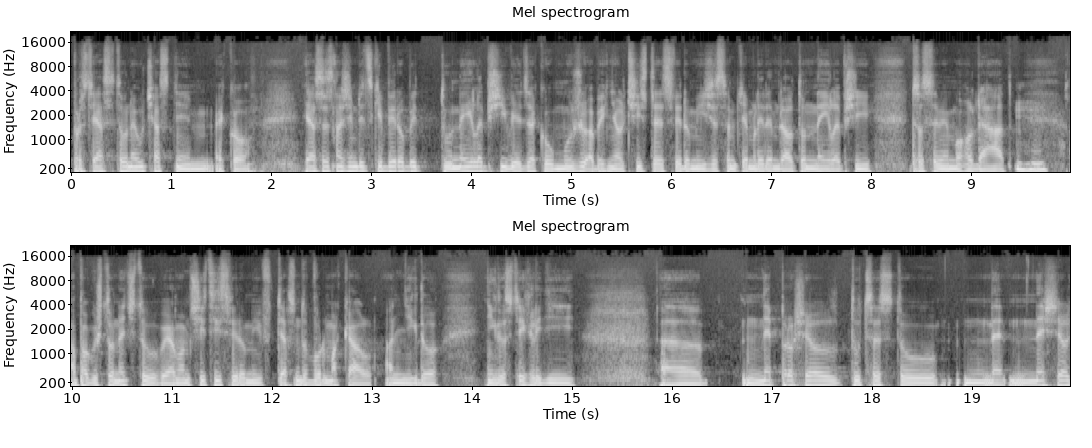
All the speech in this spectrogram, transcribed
prostě já se toho neúčastním. Jako, já se snažím vždycky vyrobit tu nejlepší věc, jakou můžu, abych měl čisté svědomí, že jsem těm lidem dal to nejlepší, co jsem mi mohl dát. Mm-hmm. A pak už to nečtu. Já mám čistý svědomí, já jsem to odmakal a nikdo, nikdo z těch lidí uh, neprošel tu cestu, ne, nešel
